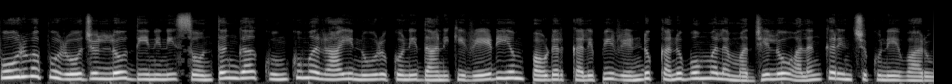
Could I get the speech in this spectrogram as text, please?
పూర్వపు రోజుల్లో దీనిని సొంతంగా కుంకుమ రాయి నూరుకొని దానికి రేడియం పౌడర్ కలిపి రెండు కనుబొమ్మల మధ్యలో అలంకరించుకునేవారు.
